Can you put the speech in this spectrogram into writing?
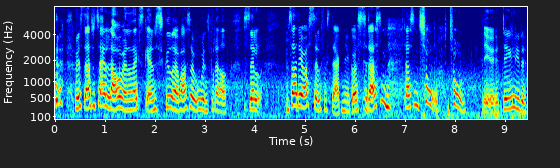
hvis der er totalt lavvand, og der ikke sker en skid, og jeg er bare så uinspireret selv, men så er det også selvforstærkende, ikke også? Så der er sådan, der er sådan to, to øh, dele i det.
